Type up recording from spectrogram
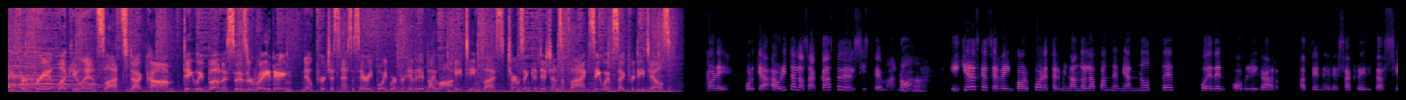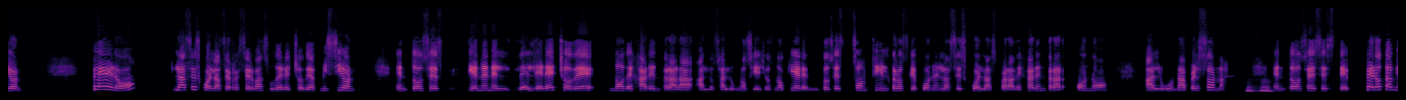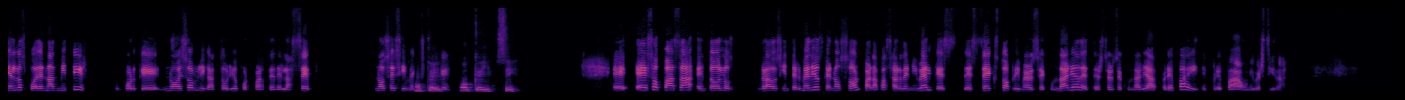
Play for free at LuckyLandSlots.com. Daily bonuses are waiting. No purchase necessary. Void where prohibited by law. 18 plus. Terms and conditions apply. See website for details. Porque ahorita lo sacaste del sistema, ¿no? Y quieres que se reincorpore terminando la pandemia, no te pueden obligar a tener esa acreditación. Pero las escuelas se reservan su derecho de admisión. Entonces, tienen el, el derecho de no dejar entrar a, los alumnos si ellos no quieren. Entonces, son filtros que ponen las escuelas para dejar entrar o no a alguna persona. Entonces, este, pero también los pueden admitir, porque no es obligatorio por parte de la SEP. No sé si me expliqué. Ok, sí. Eh, eso pasa en todos los grados intermedios que no son para pasar de nivel, que es de sexto a primero de secundaria, de tercero de secundaria a prepa y de prepa a universidad.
